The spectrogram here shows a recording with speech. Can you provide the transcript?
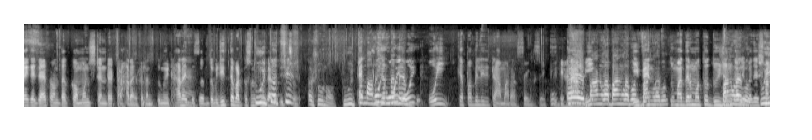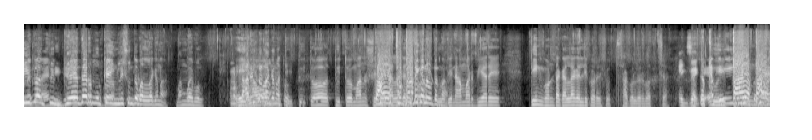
রেগে যায় তখন তার কমন স্ট্যান্ডার্ডটা হারায় ফেলেন। তুমি এটা হারাইতেছো তুমি জিততে পারতেছো তুই তো। শুনো তুই তো মানুষের নামে ওই ওই ক্যাপাবিলিটিটা আমার আছে এক্স্যাক্টলি এই বাংলা বাংলা বল বাংলায় বল। তোমাদের মতো দুইজন গালিবাজের তুই সামনে তুই গেদের মুখে ইংলিশ শুনতে ভালো লাগে না বাংলায় বল। তুই তো তুই তো মানুষের আমার বিয়ারে তিন ঘণ্টা গালাগালি করেছ ছাগলের বাচ্চা। তার-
